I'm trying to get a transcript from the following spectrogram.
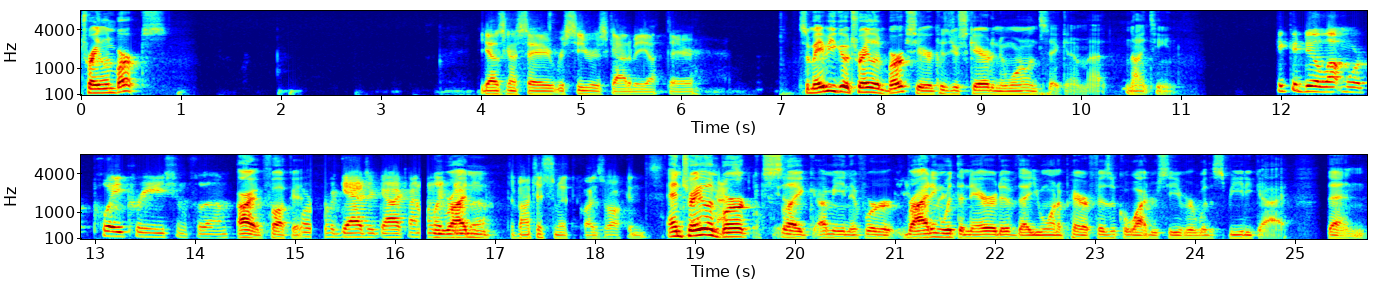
Treylon Burks. Yeah, I was gonna say receivers got to be up there. So maybe you go Treylon Burks here because you're scared of New Orleans taking him at 19. he could do a lot more play creation for them. All right, fuck it. More of a gadget guy, kind of We like riding Deebo. DeVonta Smith, Quez Watkins, And Treylon Pass Burks, yeah. like, I mean, if we're riding with the narrative that you want to pair a physical wide receiver with a speedy guy, then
